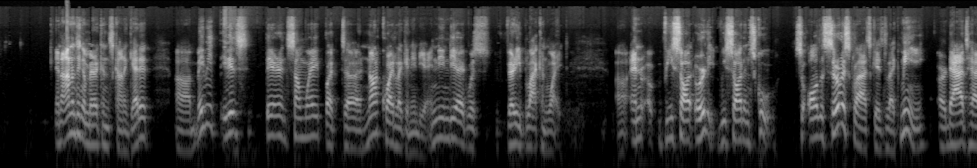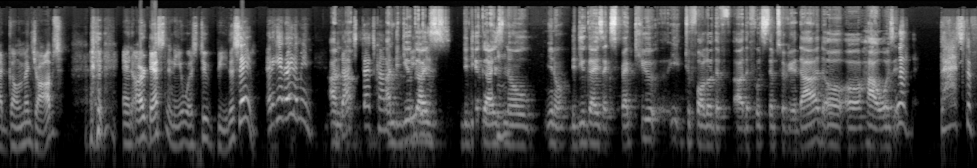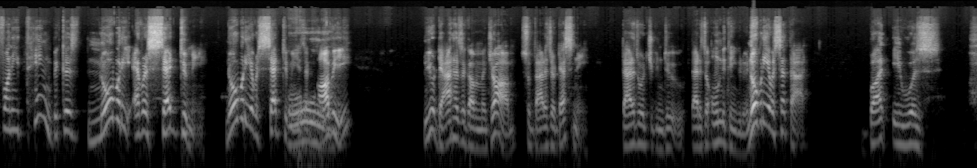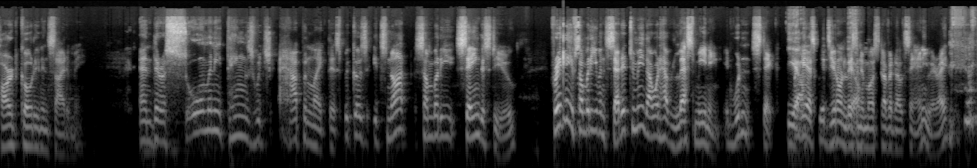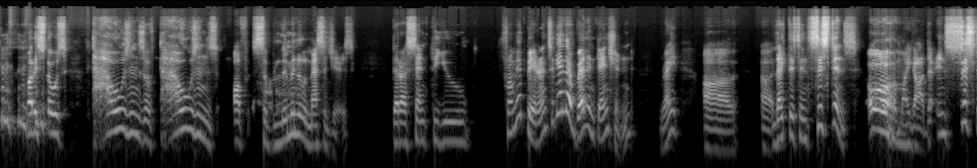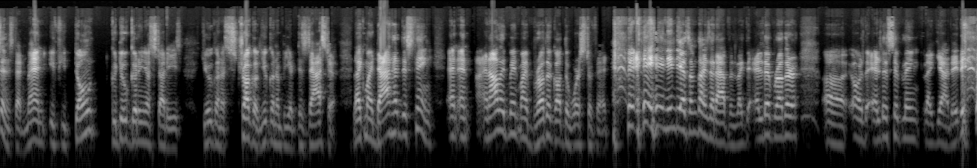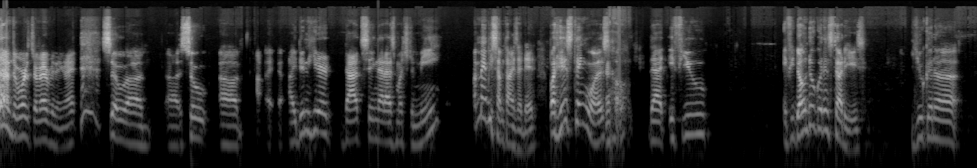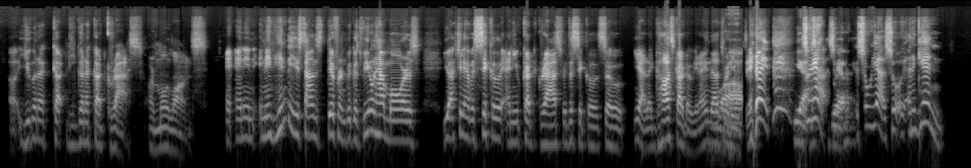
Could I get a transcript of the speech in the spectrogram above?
And I don't think Americans kind of get it. Uh, maybe it is there in some way, but uh, not quite like in India. In India, it was very black and white. Uh, and uh, we saw it early. We saw it in school. So all the service class kids like me, our dads had government jobs, and our destiny was to be the same. And again, right? I mean, and that's that's kind of. And did you guys did you guys mm-hmm. know? You know, did you guys expect you to follow the uh, the footsteps of your dad, or or how was it? Well, that's the funny thing because nobody ever said to me, Nobody ever said to me, "Is like, Avi, your dad has a government job, so that is your destiny. That is what you can do. That is the only thing you can do." Nobody ever said that, but it was hard coded inside of me. And there are so many things which happen like this because it's not somebody saying this to you. Frankly, if somebody even said it to me, that would have less meaning. It wouldn't stick. Yeah. As kids, you don't listen yeah. to most of it I'll say anyway, right? but it's those thousands of thousands of subliminal messages that are sent to you from your parents. Again, they're well intentioned, right? Uh, uh, like this insistence. Oh my God, the insistence that, man, if you don't do good in your studies, you're gonna struggle. You're gonna be a disaster. Like my dad had this thing, and and and I'll admit my brother got the worst of it. in India, sometimes that happens. Like the elder brother uh, or the elder sibling, like yeah, they, they have the worst of everything, right? So uh, uh, so uh, I, I, didn't hear dad saying that as much to me. Uh, maybe sometimes I did, but his thing was uh-huh. that if you if you don't do good in studies, you're gonna uh, you're gonna cut you're gonna cut grass or mow lawns. And in, and in Hindi, it sounds different because we don't have mowers. You actually have a sickle and you cut grass with the sickle. So yeah, like ghas katogi, right? That's wow. what he would say. yeah. So yeah, so yeah. so yeah, so and again,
